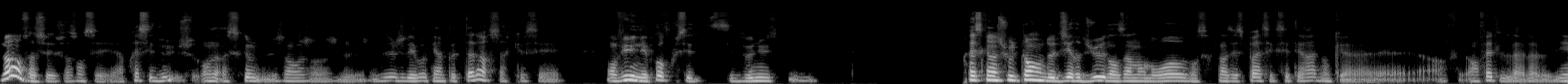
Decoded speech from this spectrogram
Non, ça, c'est- de toute façon, c'est, après, c'est du, on- ce que, je, je, je l'évoquais un peu tout à l'heure, c'est-à-dire que c'est, on vit une époque où c'est, devenu presque insultant de dire Dieu dans un endroit ou dans certains espaces, etc. Donc, euh, en fait, il y, y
